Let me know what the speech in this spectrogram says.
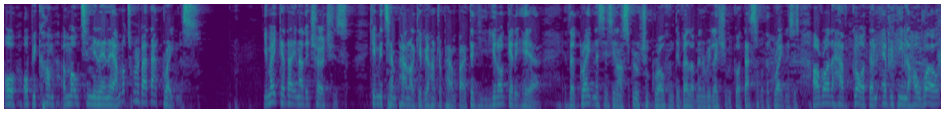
or, or become a multimillionaire. I'm not talking about that greatness. You may get that in other churches. Give me 10 pound, I'll give you a 100 pound back. You don't get it here. The greatness is in our spiritual growth and development and relationship with God. That's what the greatness is. I'd rather have God than everything in the whole world.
